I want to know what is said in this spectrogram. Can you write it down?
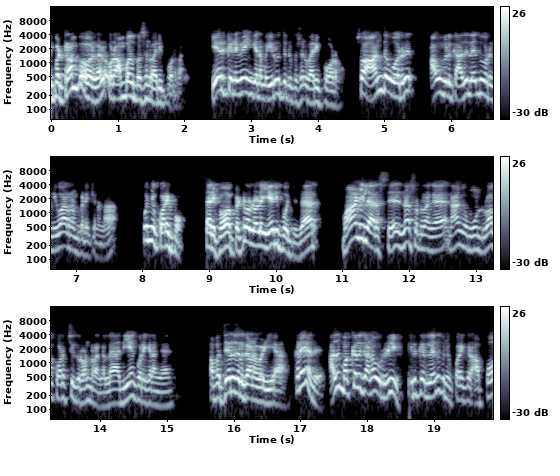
இப்ப ட்ரம்ப் அவர்கள் ஒரு ஐம்பது பர்சன்ட் வரி போடுறாங்க. ஏற்கனவே இங்க நம்ம இருபத்தெட்டு பர்சன்ட் வரி போடுறோம். சோ அந்த ஒரு அவங்களுக்கு அதுல இருந்து ஒரு நிவாரணம் கிடைக்கணும்னா கொஞ்சம் குறைப்போம். சார் இப்போ பெட்ரோல் விலை ஏறி போச்சு சார். மாநில அரசு என்ன சொல்றாங்க? நாங்க மூணு ரூபா குறைச்சிக்கிறோன்றாங்கல்ல அது ஏன் குறைக்கிறாங்க? அப்ப தேர்தலுக்கான வழியா? கிடையாது. அது மக்களுக்கான ஒரு ரிலீஃப் இருக்கிறதுல இருந்து கொஞ்சம் குறைக்கிறோம் அப்போ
